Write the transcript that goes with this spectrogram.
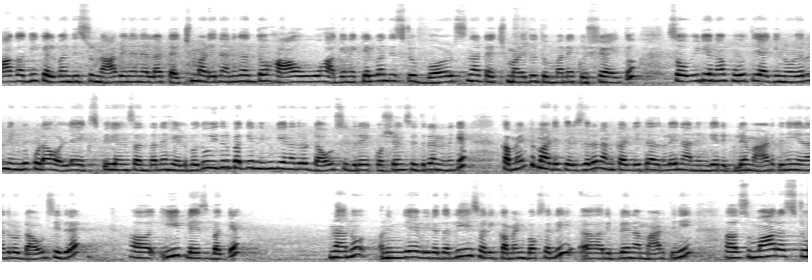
ಹಾಗಾಗಿ ಕೆಲವೊಂದಿಷ್ಟು ನಾವೇನೇನೆಲ್ಲ ಟಚ್ ಮಾಡಿ ನನಗಂತೂ ಹಾವು ಹಾಗೆಯೇ ಕೆಲವೊಂದಿಷ್ಟು ಬರ್ಡ್ಸ್ನ ಟಚ್ ಮಾಡಿದ್ದು ತುಂಬಾ ಖುಷಿ ಆಯಿತು. ಸೊ ವಿಡಿಯೋನ ಪೂರ್ತಿಯಾಗಿ ನೋಡಿದ್ರೆ ನಿಮಗೂ ಕೂಡ ಒಳ್ಳೆ ಎಕ್ಸ್ಪೀರಿಯನ್ಸ್ ಅಂತಲೇ ಹೇಳ್ಬೋದು. ಇದ್ರ ಬಗ್ಗೆ ನಿಮ್ಗೆ ಏನಾದರೂ ಡೌಟ್ಸ್ ಇದ್ದರೆ ಕ್ವಶನ್ಸ್ ಇದ್ದರೆ ನನಗೆ ಕಮೆಂಟ್ ಮಾಡಿ ತಿಳಿಸಿದ್ರೆ ನಾನು ಖಂಡಿತ ಅದರಲ್ಲಿ ನಾನು ನಿಮಗೆ ರಿಪ್ಲೈ ಮಾಡ್ತೀನಿ. ಏನಾದರೂ ಡೌಟ್ಸ್ ಇದ್ದರೆ ಈ ಪ್ಲೇಸ್ ಬಗ್ಗೆ ನಾನು ನಿಮಗೆ ವಿಡಿಯೋದಲ್ಲಿ ಸಾರಿ ಕಮೆಂಟ್ ಬಾಕ್ಸಲ್ಲಿ ರಿಪ್ಲೈನ ಮಾಡ್ತೀನಿ. ಸುಮಾರಷ್ಟು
